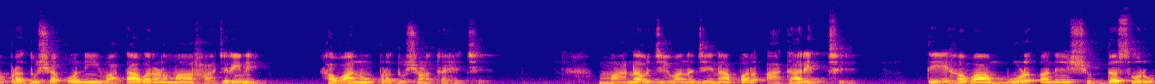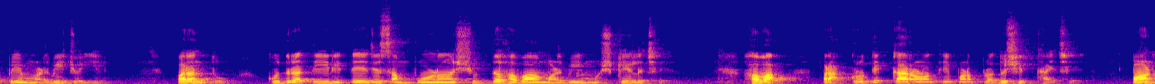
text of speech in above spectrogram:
પ્રદૂષકોની વાતાવરણમાં હાજરીને હવાનું પ્રદૂષણ કહે છે. માનવ જીવન જેના પર આધારિત છે, તે હવા મૂળ અને શુદ્ધ સ્વરૂપે મળવી જોઈએ. પરંતુ કુદરતી રીતે જ સંપૂર્ણ શુદ્ધ હવા મળવી મુશ્કેલ છે. હવા પ્રાકૃતિક કારણોથી પણ પ્રદૂષિત થાય છે. પણ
